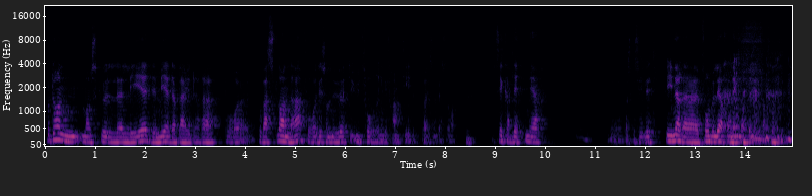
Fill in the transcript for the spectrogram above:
hvordan man skulle lede medarbeidere på, på Vestlandet for å liksom møte utfordringene i fremtiden. Det var liksom det som sikkert litt mer eh, hva skal jeg si, litt finere formulert enn jeg klarte litt.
